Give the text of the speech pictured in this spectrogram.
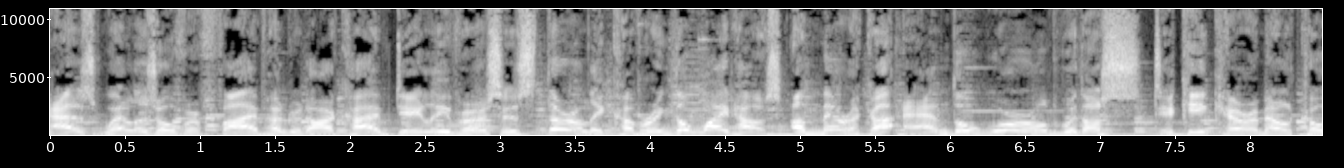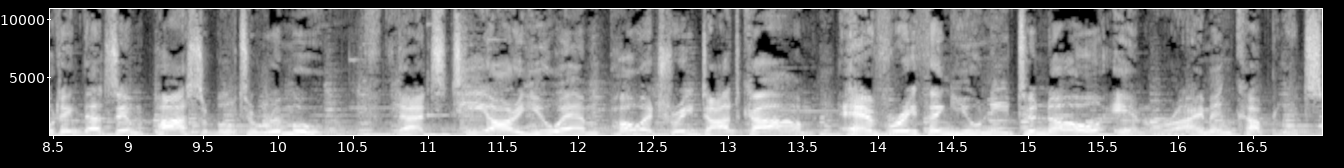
as well as over 500 archived daily verses thoroughly covering the White House, America, and the world with a sticky caramel coating that's impossible to remove. That's TRUMPoetry.com. Everything you need to know in rhyming couplets.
